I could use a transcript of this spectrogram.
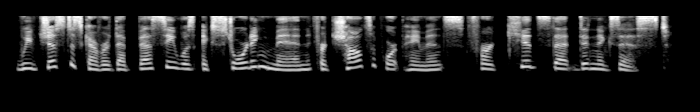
We've just discovered that Bessie was extorting men for child support payments for kids that didn't exist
